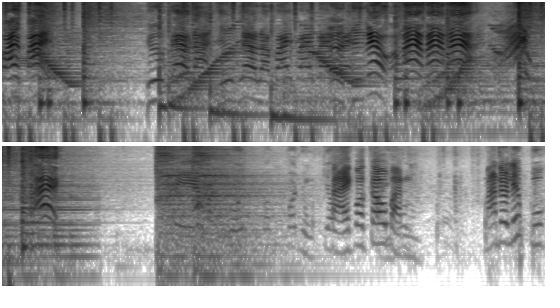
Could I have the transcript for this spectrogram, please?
ไปไปถึงแล้วล่ะถึงแล้วล่ะไปไปไปถึงแล้ว ตายกว่าเก้าบัน มาเร็วๆปุ๊ก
